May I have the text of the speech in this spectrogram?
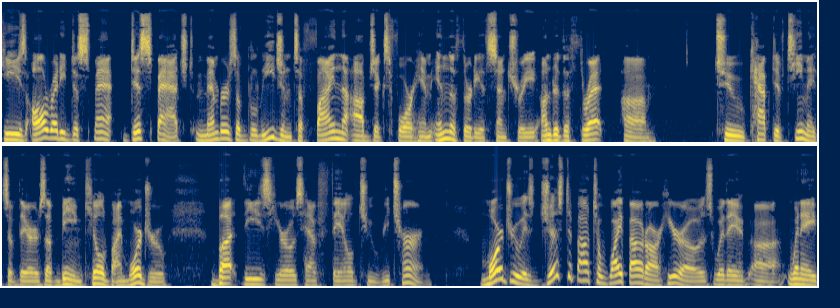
He's already dispatched members of the Legion to find the objects for him in the 30th century under the threat um, to captive teammates of theirs of being killed by Mordru but these heroes have failed to return. Mordru is just about to wipe out our heroes with a uh, when a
